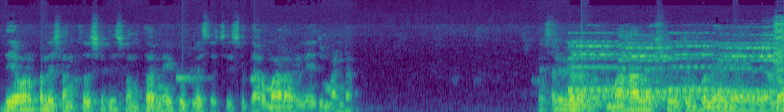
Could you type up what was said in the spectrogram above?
దేవరపల్లి సంతోష్ ఇది సొంత నేటివ్ ప్లేస్ వచ్చేసి ధర్మారం విలేజ్ మండలం. ఇక్కడ మహాలక్ష్మి టెంపుల్ ఏరియా ఏరియాలో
